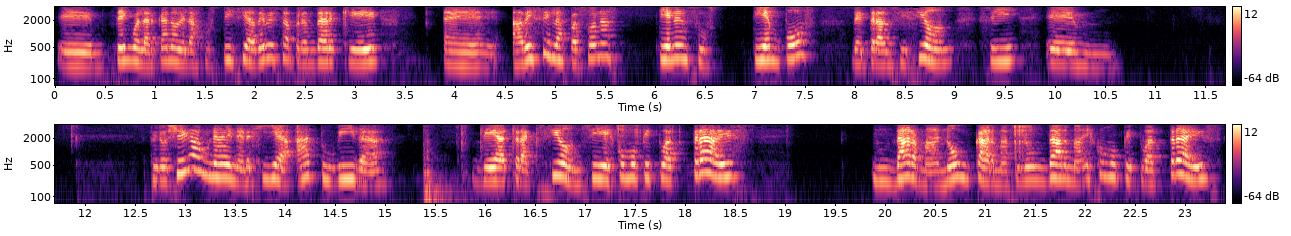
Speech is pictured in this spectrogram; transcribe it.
eh, tengo el arcano de la justicia, debes aprender que eh, a veces las personas tienen sus tiempos de transición, ¿sí? Em, pero llega una energía a tu vida de atracción, ¿sí? Es como que tú atraes un dharma, no un karma, sino un dharma. Es como que tú atraes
